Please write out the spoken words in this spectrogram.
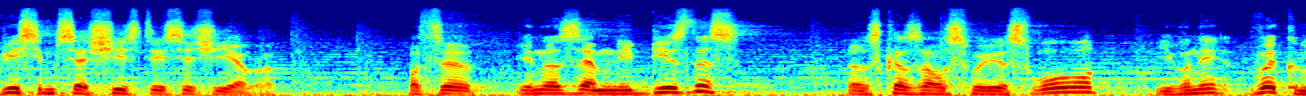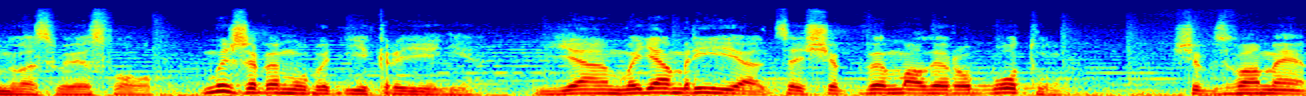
86 тисяч євро. Оце іноземний бізнес сказав своє слово, і вони виконали своє слово. Ми живемо в одній країні. Я, моя мрія це щоб ви мали роботу, щоб з вами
